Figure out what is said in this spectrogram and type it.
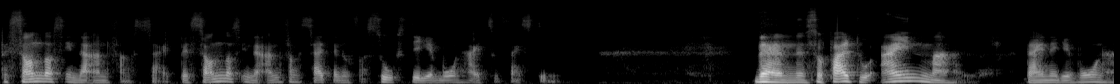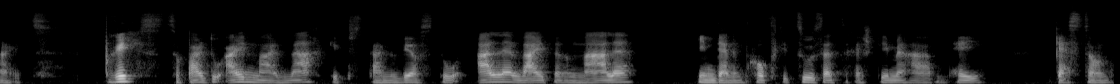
Besonders in der Anfangszeit. Besonders in der Anfangszeit, wenn du versuchst, die Gewohnheit zu festigen. Denn sobald du einmal deine Gewohnheit brichst, sobald du einmal nachgibst, dann wirst du alle weiteren Male in deinem Kopf die zusätzliche Stimme haben, hey, gestern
